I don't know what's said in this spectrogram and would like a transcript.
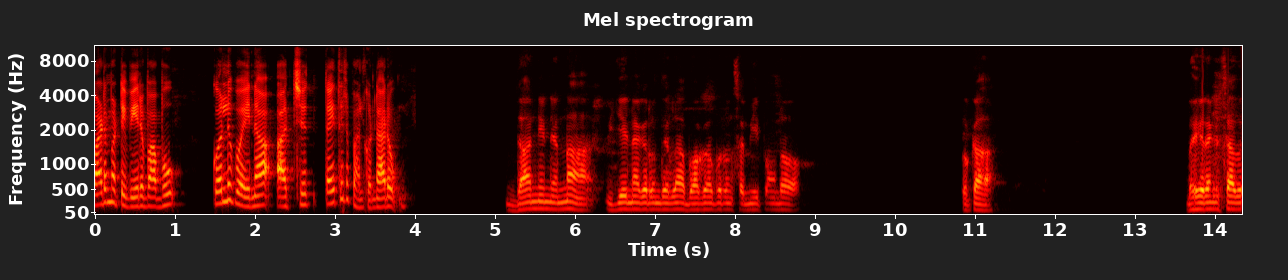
పడమటి వీరబాబు కొల్లుపోయిన అచ్యుత్ తదితరులు పాల్గొన్నారు. దాన్ని నిన్న విజయనగరం జిల్లా భోగాపురం సమీపంలో ఒక బహిరంగ సభ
